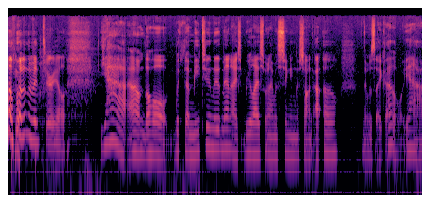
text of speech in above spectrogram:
a lot of the material, yeah, um, the whole with the Me Too movement, I realized when I was singing the song "Uh Oh," it was like, oh yeah,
